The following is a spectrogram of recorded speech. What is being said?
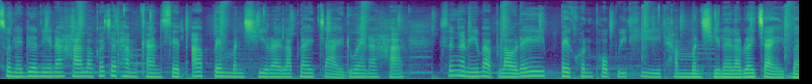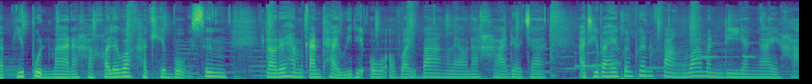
ส่วนในเดือนนี้นะคะ เราก็จะทำการเซตอัพเป็นบัญชีรายรับรายจ่ายด้วยนะคะ ซึ่งอันนี้แบบเราได้ไปค้นพบวิธีทำบัญชีรายรับรายจ่ายแบบญี่ปุ่นมานะคะเขาเรียกว่าคาเคโบซึ่งเราได้ทำการถ่ายวิดีโอเอาไว้บ้างแล้วนะคะ เดี๋ยวจะอธิบายให้เพื่อนๆฟังว่ามันดียังไงค่ะ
